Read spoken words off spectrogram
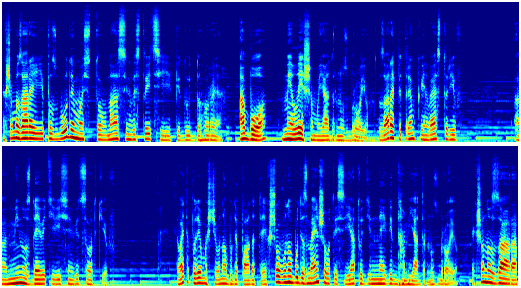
Якщо ми зараз її позбудемось, то в нас інвестиції підуть догори. Або ми лишимо ядерну зброю. Зараз підтримка інвесторів е, мінус 9,8%. Давайте подивимося, що вона буде падати. Якщо воно буде зменшуватись, я тоді не віддам ядерну зброю. Якщо на зараз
